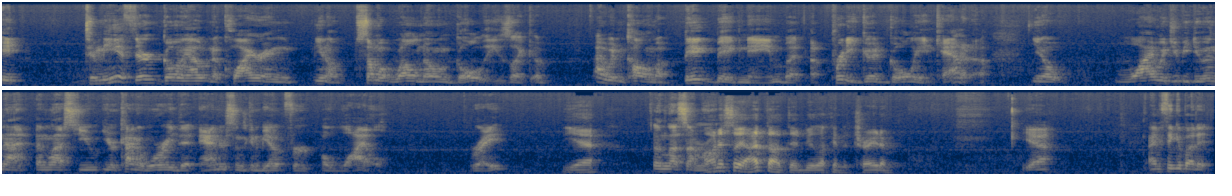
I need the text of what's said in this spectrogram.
It to me, if they're going out and acquiring, you know, somewhat well-known goalies, like a, I wouldn't call him a big, big name, but a pretty good goalie in Canada, you know, why would you be doing that unless you you're kind of worried that Andersen's going to be out for a while, right? Yeah. Unless I'm wrong. Honestly, I thought they'd be looking to trade him. yeah. I mean, think about it.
